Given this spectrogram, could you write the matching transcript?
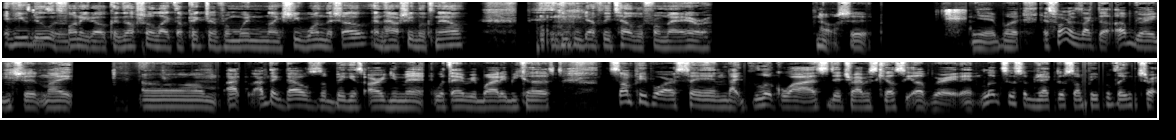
if you do, it's funny though because they'll show like the picture from when like she won the show and how she looks now. You can definitely tell from that era. No oh, shit. Yeah, but as far as like the upgrade and shit, like Um, I, I think that was the biggest argument with everybody because some people are saying like look wise did Travis Kelce upgrade and looks is subjective. Some people think Tra-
